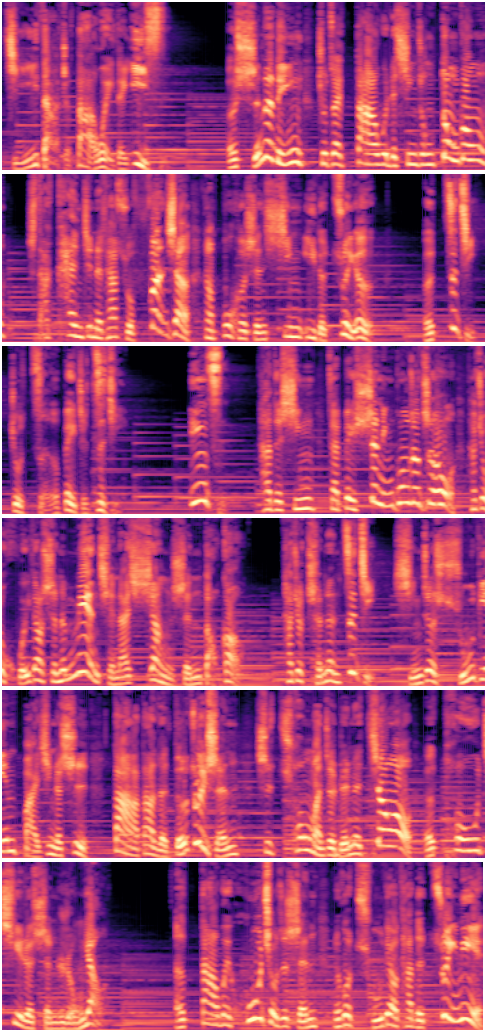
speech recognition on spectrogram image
击打着大卫的意思。而神的灵就在大卫的心中动工，使他看见了他所犯下那不合神心意的罪恶，而自己就责备着自己。因此，他的心在被圣灵光照之后，他就回到神的面前来向神祷告。他就承认自己行这数点百姓的事，大大的得罪神，是充满着人的骄傲，而偷窃了神的荣耀。而大卫呼求着神，能够除掉他的罪孽。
